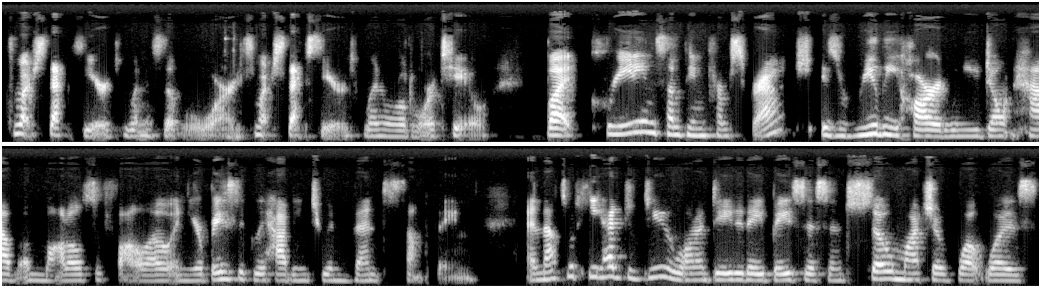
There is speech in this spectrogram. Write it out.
it's much sexier to win a civil war. It's much sexier to win World War II. But creating something from scratch is really hard when you don't have a model to follow and you're basically having to invent something. And that's what he had to do on a day to day basis. And so much of what was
